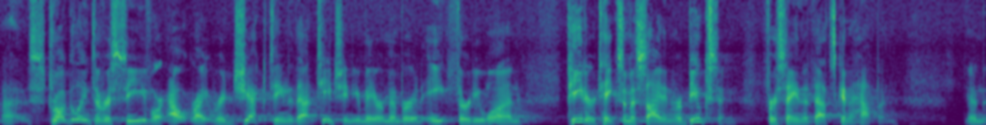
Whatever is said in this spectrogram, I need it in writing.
uh, struggling to receive or outright rejecting that teaching. You may remember in 831, Peter takes him aside and rebukes him for saying that that's going to happen. And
